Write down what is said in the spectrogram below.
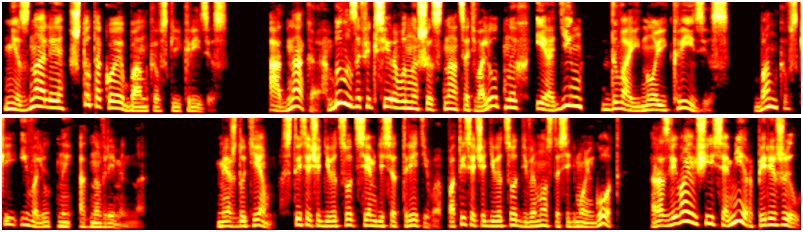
не знали, что такое банковский кризис. Однако было зафиксировано 16 валютных и один двойной кризис – банковский и валютный одновременно. Между тем, с 1973 по 1997 год развивающийся мир пережил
